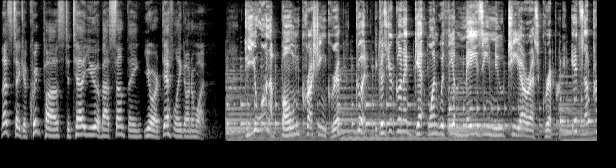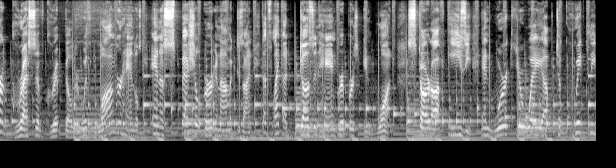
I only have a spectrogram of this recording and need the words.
Let's take a quick pause to tell you about something you are definitely going to want. Do you want a bone crushing grip? Good, because you're gonna get one with the amazing new TRS gripper. It's a progressive grip builder with longer handles and a special ergonomic design that's like a dozen hand grippers in one. Start off easy and work your way up to quickly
